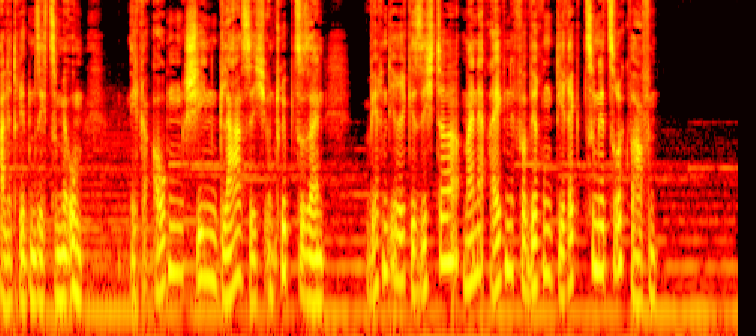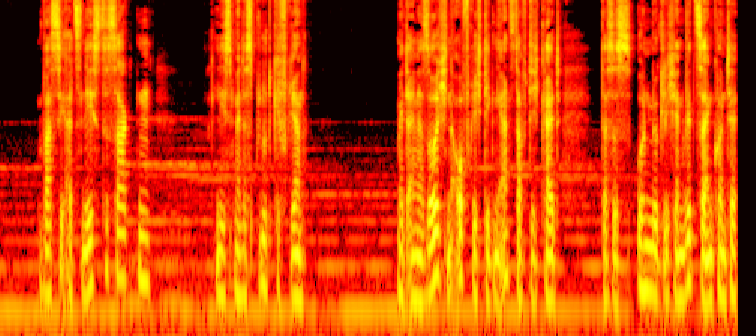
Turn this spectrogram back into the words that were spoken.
Alle drehten sich zu mir um. Ihre Augen schienen glasig und trüb zu sein, während ihre Gesichter meine eigene Verwirrung direkt zu mir zurückwarfen. Was sie als nächstes sagten, ließ mir das Blut gefrieren. Mit einer solchen aufrichtigen Ernsthaftigkeit, dass es unmöglich ein Witz sein konnte,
